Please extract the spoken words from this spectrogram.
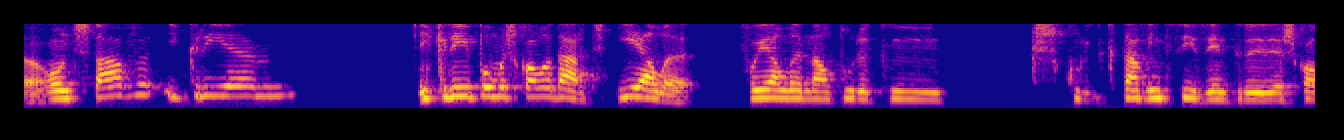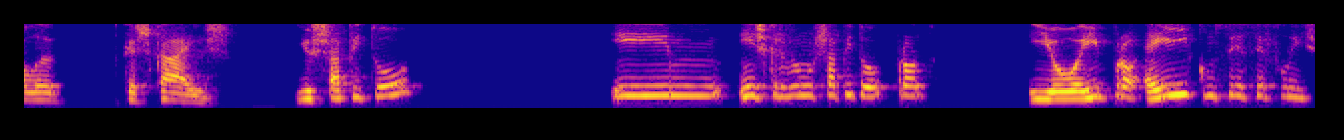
uh, onde estava e queria, e queria ir para uma escola de artes. E ela, foi ela na altura que, que, que estava indecisa entre a escola de Cascais e o Chapitou e, e inscreveu-me no Chapitou, pronto. E eu aí, aí comecei a ser feliz.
